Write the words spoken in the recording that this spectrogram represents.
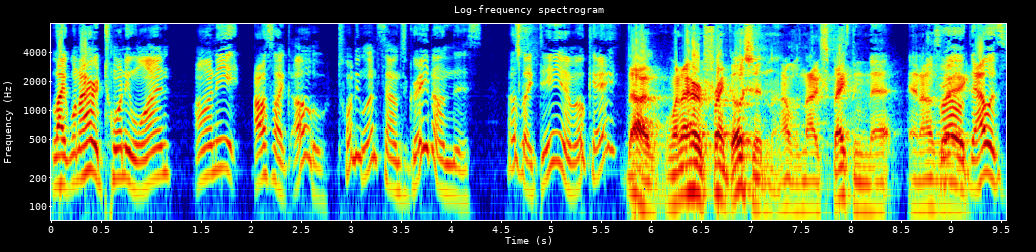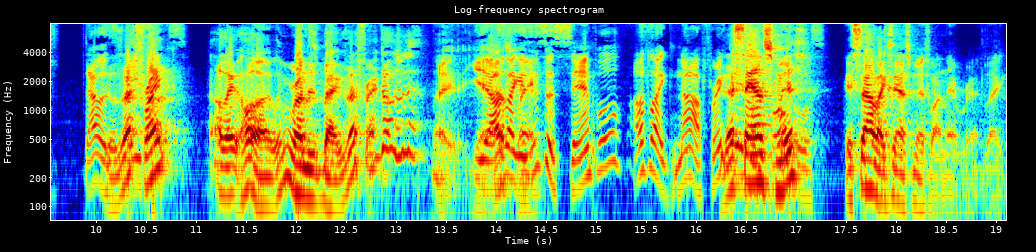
like when I heard Twenty One on it, I was like, oh, 21 sounds great on this. I was like, damn, okay, Dog, when I heard Frank Ocean, I was not expecting that, and I was bro, like, that was that was "Was that. Frank?" I was like, "Hold on, let me run this back. Is that Frank Ocean?" Like, yeah, Yeah, I was like, Frank. is this a sample? I was like, nah, Frank. Is that Sam Smith? vocals. It sounded like Sam Smith on there, bro. Like,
